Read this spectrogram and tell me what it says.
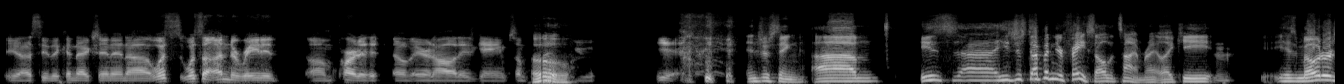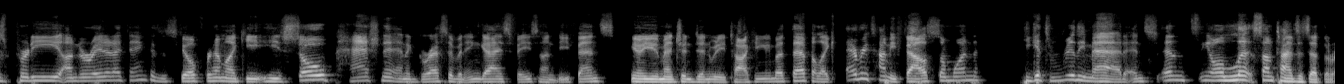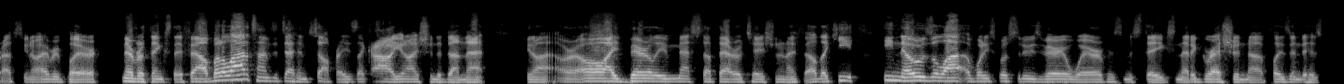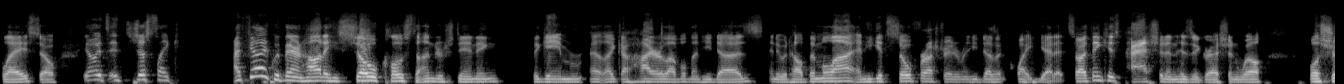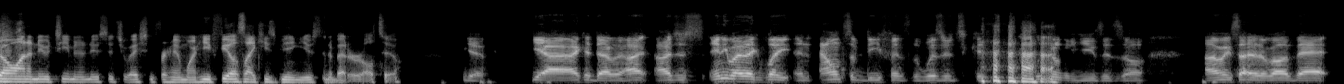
yeah, I see the connection. And uh, what's what's an underrated um, part of of Aaron Holiday's game? Something. Oh, yeah. Interesting. Um, he's uh, he's just up in your face all the time, right? Like he. Mm-hmm. His motor's pretty underrated, I think, as a skill for him. Like he he's so passionate and aggressive and in guys' face on defense. You know, you mentioned Dinwiddie talking about that, but like every time he fouls someone, he gets really mad and and you know sometimes it's at the refs you know every player never thinks they foul but a lot of times it's at himself right he's like oh you know i shouldn't have done that you know or oh i barely messed up that rotation and i felt like he he knows a lot of what he's supposed to do. He's very aware of his mistakes and that aggression uh, plays into his play. So you know it's it's just like i feel like with aaron holiday he's so close to understanding the game at like a higher level than he does and it would help him a lot. And he gets so frustrated when he doesn't quite get it. So i think his passion and his aggression will will show on a new team in a new situation for him where he feels like he's being used in a better role too. Yeah. Yeah, I could definitely. I, I just anybody that can play an ounce of defense, the Wizards could really use it. So I'm excited about that.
